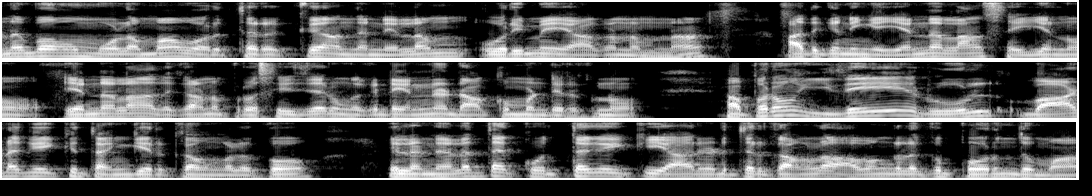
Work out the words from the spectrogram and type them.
அனுபவம் மூலமாக ஒருத்தருக்கு அந்த நிலம் உரிமையாகணும்னா அதுக்கு நீங்கள் என்னெல்லாம் செய்யணும் என்னெல்லாம் அதுக்கான ப்ரொசீஜர் உங்ககிட்ட என்ன டாக்குமெண்ட் இருக்கணும். அப்புறம் இதே ரூல் வாடகைக்கு தங்கியிருக்கவங்களுக்கோ இல்லை நிலத்தை குத்தகைக்கு யார் எடுத்திருக்காங்களோ அவங்களுக்கு பொருந்துமா?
